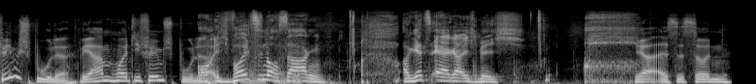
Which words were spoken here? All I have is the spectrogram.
Filmspule. Wir haben heute die Filmspule. Oh, ich wollte es noch sagen. Oh, jetzt ärgere ich mich. Ja, es ist so ein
